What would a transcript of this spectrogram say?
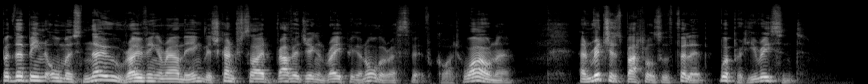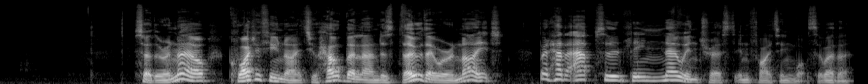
But there'd been almost no roving around the English countryside, ravaging and raping and all the rest of it for quite a while now, and Richard's battles with Philip were pretty recent. So there are now quite a few knights who held their land as though they were a knight, but had absolutely no interest in fighting whatsoever.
